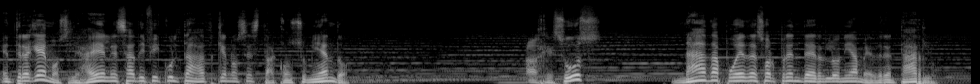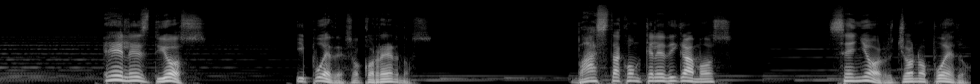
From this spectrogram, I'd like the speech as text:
Entreguémosle a Él esa dificultad que nos está consumiendo. A Jesús nada puede sorprenderlo ni amedrentarlo. Él es Dios y puede socorrernos. Basta con que le digamos, Señor, yo no puedo,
